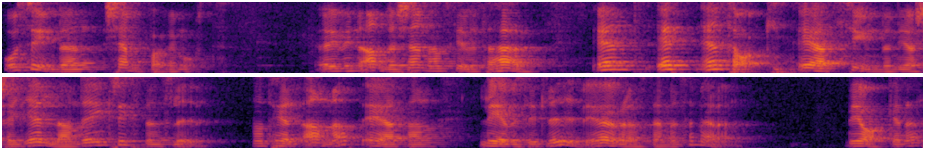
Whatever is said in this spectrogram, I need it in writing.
Och synden kämpar vi mot. Öyvind Andersen han skriver så här. En, ett, en sak är att synden gör sig gällande i en kristens liv. Något helt annat är att han lever sitt liv i överensstämmelse med den. Bejakar den.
